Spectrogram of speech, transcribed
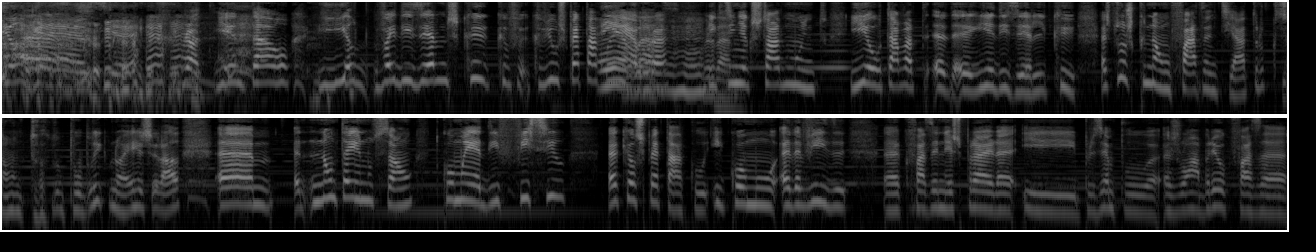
Elegância. Pronto, e então e ele veio dizer-nos que, que, que viu o espetáculo Em Évora. Uhum. e que tinha gostado muito. E eu estava a, a- a- ia dizer-lhe que as pessoas que não fazem teatro, que são todo o público, não é? Em geral, ahm, não têm noção de como é difícil aquele espetáculo e como a David, ah, que faz a Inês Pereira, e, por exemplo, a João Abreu, que faz a,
